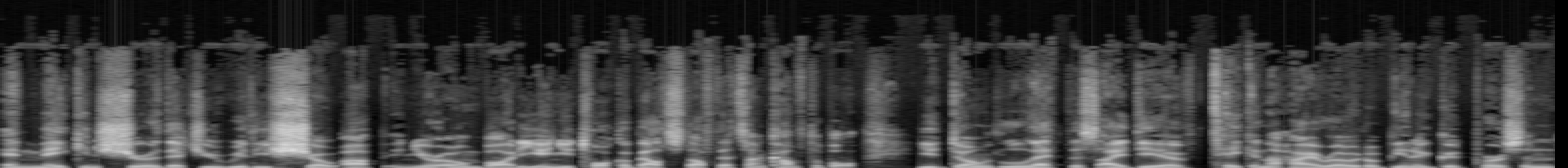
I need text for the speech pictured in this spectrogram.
and making sure that you really show up in your own body and you talk about stuff that's uncomfortable, you don't let this idea of taking the high road or being a good person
